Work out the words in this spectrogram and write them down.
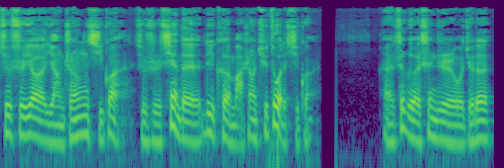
就是要养成习惯，就是现在立刻马上去做的习惯。呃，这个甚至我觉得，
